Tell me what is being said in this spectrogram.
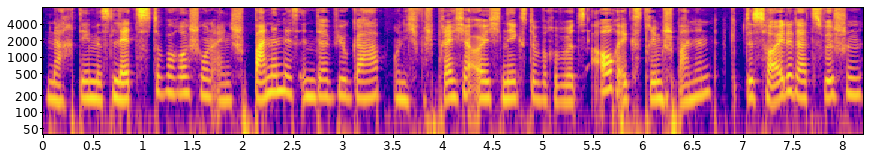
Nachdem es letzte Woche schon ein spannendes Interview gab und ich verspreche euch, nächste Woche wird es auch extrem spannend, gibt es heute dazwischen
